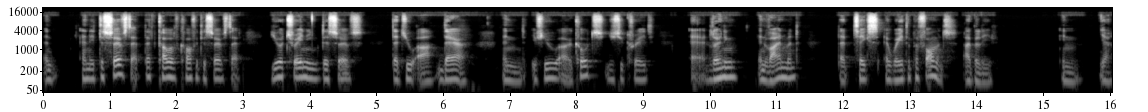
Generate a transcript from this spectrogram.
And and it deserves that. That cup of coffee deserves that. Your training deserves that you are there. And if you are a coach, you should create a learning environment that takes away the performance, I believe. In, yeah,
